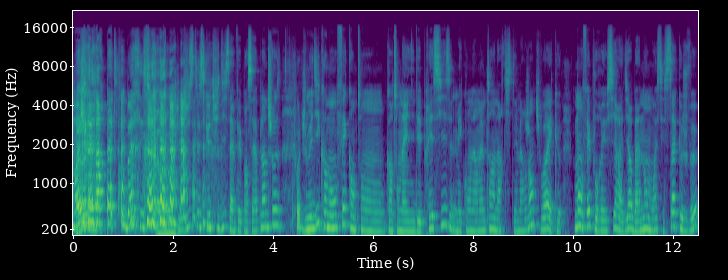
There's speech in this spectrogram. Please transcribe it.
moi, je ne pars pas de coup bas, c'est sûr. Ah juste ce que tu dis, ça me fait penser à plein de choses. Je me dis comment on fait quand on, quand on a une idée précise, mais qu'on est en même temps un artiste émergent, tu vois, et que comment on fait pour réussir à dire, bah non, moi, c'est ça que je veux.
